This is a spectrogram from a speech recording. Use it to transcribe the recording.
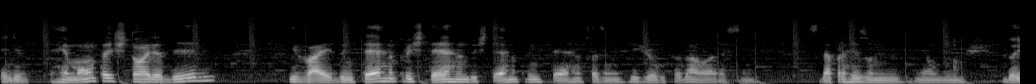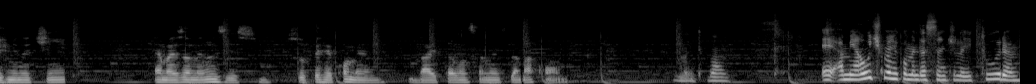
Ele remonta a história dele e vai do interno para o externo, do externo para o interno, fazendo esse jogo toda hora, assim. Se dá para resumir em alguns dois minutinhos, é mais ou menos isso. Super recomendo. Baita lançamento da Macomb. Muito bom. É, a minha última recomendação de leitura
